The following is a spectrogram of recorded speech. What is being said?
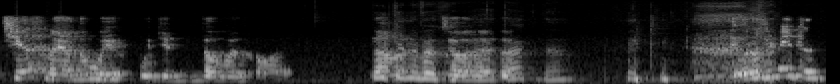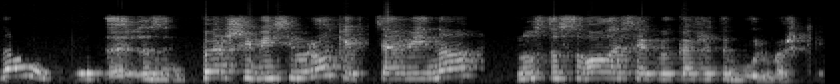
Чесно, я думаю, їх Путін довиховує. Нам Путін виховує, не до- так? Да? Розумієте, зараз е, з- перші вісім років ця війна ну стосувалася, як ви кажете, бульбашки.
